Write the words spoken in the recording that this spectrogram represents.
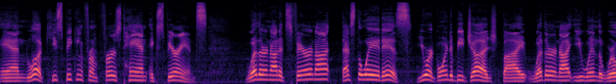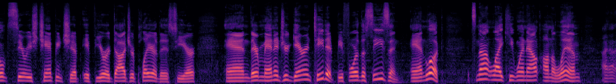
And look, he's speaking from firsthand experience. Whether or not it's fair or not, that's the way it is. You are going to be judged by whether or not you win the World Series championship if you're a Dodger player this year. And their manager guaranteed it before the season. And look, it's not like he went out on a limb. Uh,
